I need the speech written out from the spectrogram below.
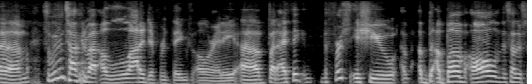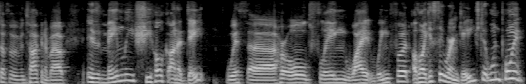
Um, so we've been talking about a lot of different things already, uh, but I think the first issue, ab- ab- above all of this other stuff that we've been talking about, is mainly She-Hulk on a date with uh, her old fling Wyatt Wingfoot. Although I guess they were engaged at one point.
